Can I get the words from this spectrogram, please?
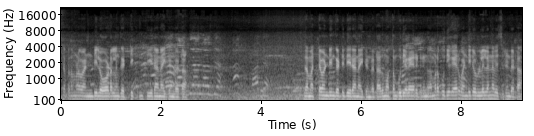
ഗായ്സ് അപ്പോൾ നമ്മുടെ വണ്ടി ലോഡെല്ലാം കെട്ടി തീരാനായിട്ടുണ്ട് കേട്ടോ. ഇതാ മറ്റേ വണ്ടിയും കെട്ടി തീരാനായിട്ടുണ്ട് കേട്ടോ. അത് മൊത്തം പുതിയ കയർ ഇട്ടിട്ടുണ്ട്. നമ്മുടെ പുതിയ കയർ വണ്ടിയുടെ ഉള്ളിൽ തന്നെ വെച്ചിട്ടുണ്ട് കേട്ടോ.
